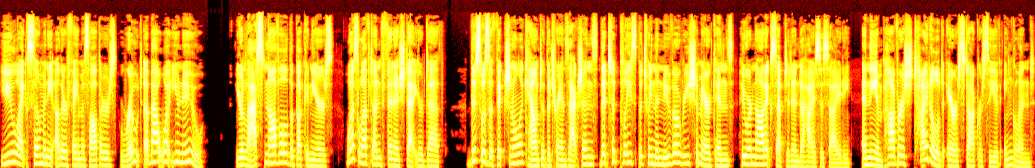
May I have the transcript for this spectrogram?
You, like so many other famous authors, wrote about what you knew. Your last novel, The Buccaneers, was left unfinished at your death. This was a fictional account of the transactions that took place between the nouveau riche Americans who were not accepted into high society and the impoverished titled aristocracy of England.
